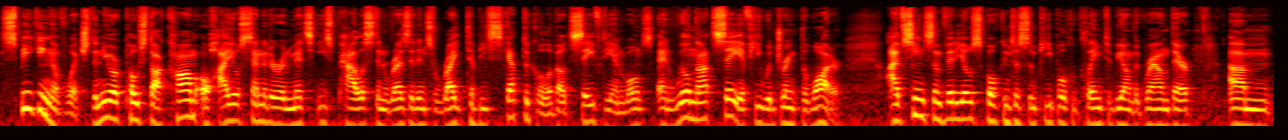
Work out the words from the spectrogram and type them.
Speaking of which, the New York Post.com Ohio senator admits East Palestine residents' right to be skeptical about safety and won't and will not say if he would drink the water. I've seen some videos, spoken to some people who claim to be on the ground there. Um,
